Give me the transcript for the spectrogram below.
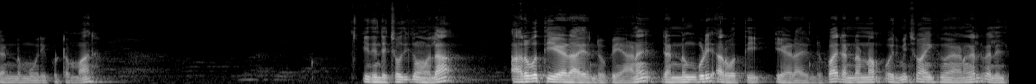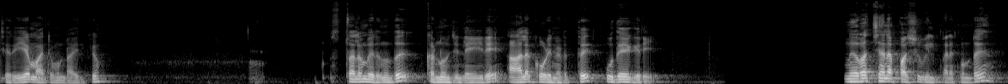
രണ്ട് മൂലിക്കുട്ടന്മാർ. ഇതിന്റെ ചോദിക്കുന്ന മൂല അറുപത്തി ഏഴായിരം രൂപയാണ്. രണ്ടും കൂടി അറുപത്തി ഏഴായിരം രൂപ. രണ്ടെണ്ണം ഒരുമിച്ച് വാങ്ങിക്കുകയാണെങ്കിൽ വിലയിൽ ചെറിയ മാറ്റമുണ്ടായിരിക്കും സ്ഥലം വരുന്നത് കണ്ണൂർ ജില്ലയിലെ ആലക്കോടിനടുത്ത് ഉദയഗിരി. നിറച്ചന പശു വിൽപ്പനക്കുണ്ട്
